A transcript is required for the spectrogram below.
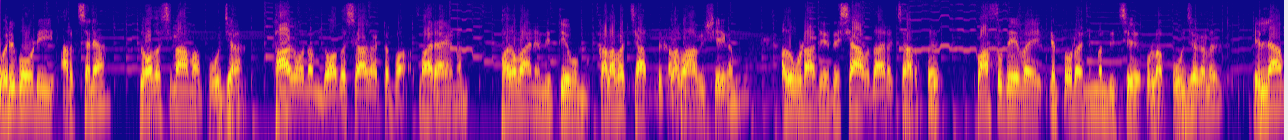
ഒരു കോടി അർച്ചന ദ്വാദശനാമ പൂജ ഭാഗവതം ദ്വാദശാകാട്ട് പാരായണം ഭഗവാന് നിത്യവും കളവച്ചാർത്ത് കളവാഭിഷേകം അതുകൂടാതെ ദശാവതാര ചാർത്ത് വാസുദേവ യജ്ഞത്തോടനുബന്ധിച്ച് ഉള്ള പൂജകൾ എല്ലാം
